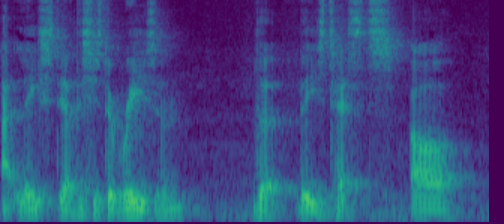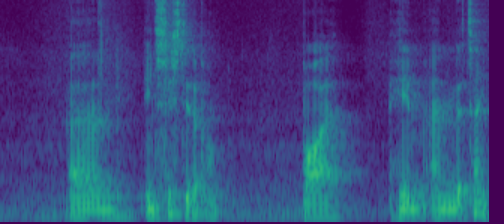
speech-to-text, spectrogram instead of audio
at least yeah, this is the reason that these tests are um, insisted upon by him and the team.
